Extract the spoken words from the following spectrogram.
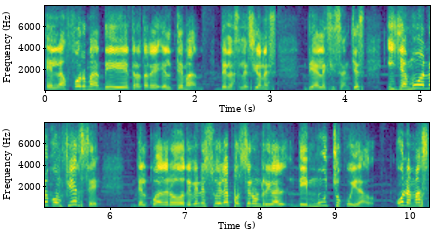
en la forma de tratar el tema de las lesiones de Alexis Sánchez y llamó a no confiarse del cuadro de Venezuela por ser un rival de mucho cuidado. Una más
